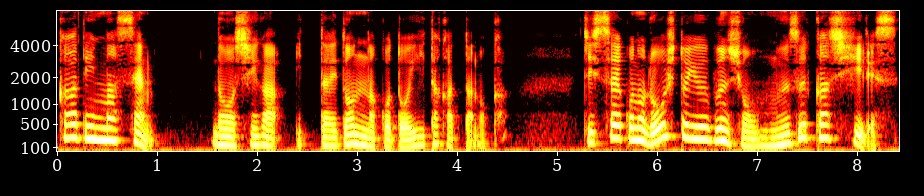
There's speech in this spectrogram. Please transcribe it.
かりません。老子が一体どんなことを言いたかったのか。実際この老子という文章難しいです。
